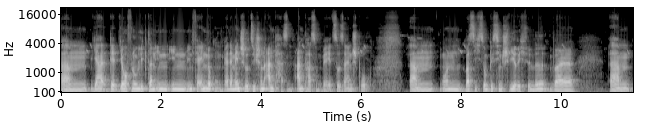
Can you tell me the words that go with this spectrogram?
ähm, ja, der, die Hoffnung liegt dann in, in, in Veränderung. Ja, der Mensch wird sich schon anpassen. Anpassung wäre jetzt so sein Spruch. Ähm, und was ich so ein bisschen schwierig finde, weil ähm,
